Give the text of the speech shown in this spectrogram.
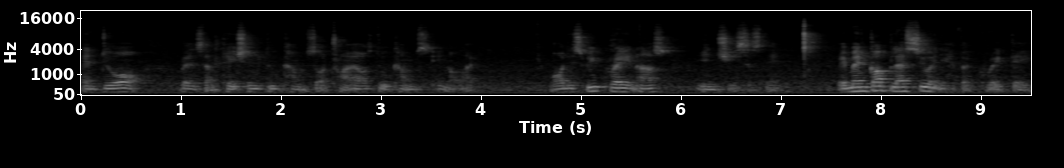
endure when temptation do comes or trials do comes in our life. All this we pray in us in Jesus' name. Amen. God bless you and you have a great day.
